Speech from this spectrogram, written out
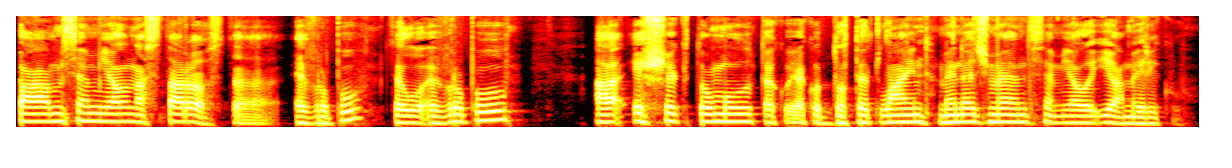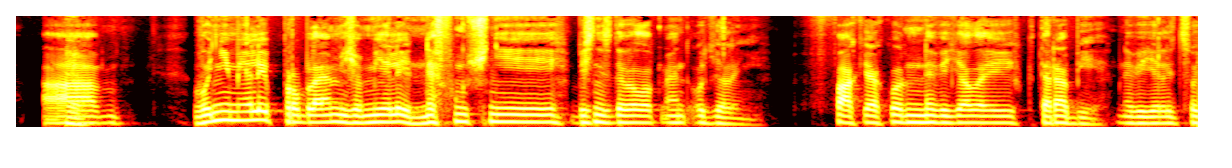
tam jsem měl na starost eh, Evropu, celou Evropu a ještě k tomu takový jako dotted line management jsem měl i Ameriku. A mm. oni měli problém, že měli nefunkční business development oddělení fakt jako neviděli, která by, neviděli, co,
